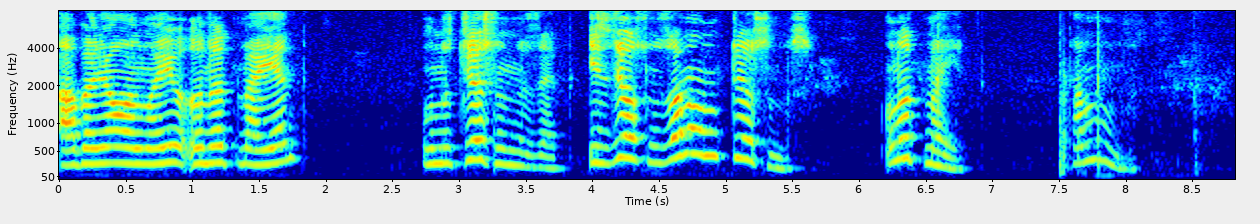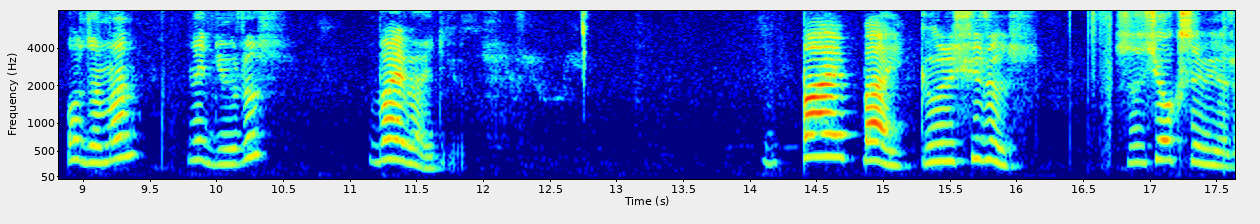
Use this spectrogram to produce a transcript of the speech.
Abone olmayı unutmayın. Unutuyorsunuz hep. İzliyorsunuz ama unutuyorsunuz. Unutmayın. Tamam mı? O zaman ne diyoruz? Bay bay diyoruz. Bay bay. Görüşürüz. Sizi çok seviyorum.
